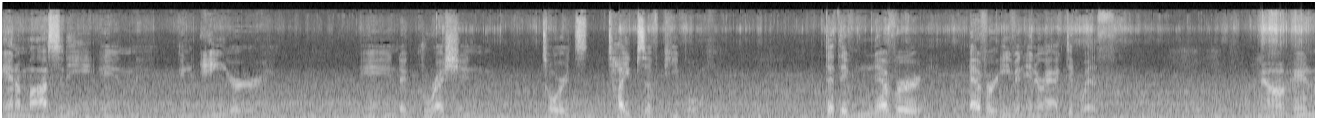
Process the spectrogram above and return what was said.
animosity and, and anger and aggression towards types of people that they've never ever even interacted with. You know, and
